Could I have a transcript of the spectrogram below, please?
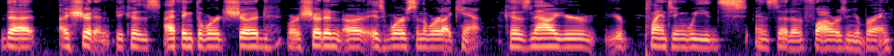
that I shouldn't because I think the word should or shouldn't is worse than the word I can't because now you're you're planting weeds instead of flowers in your brain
